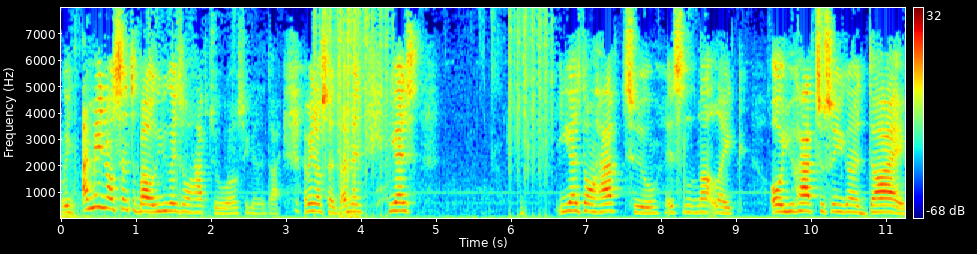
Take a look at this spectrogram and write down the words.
Wait, I made no sense about you guys don't have to, or else you're gonna die. I made no sense. I mean, you guys, you guys don't have to. It's not like, oh, you have to, so you're gonna die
